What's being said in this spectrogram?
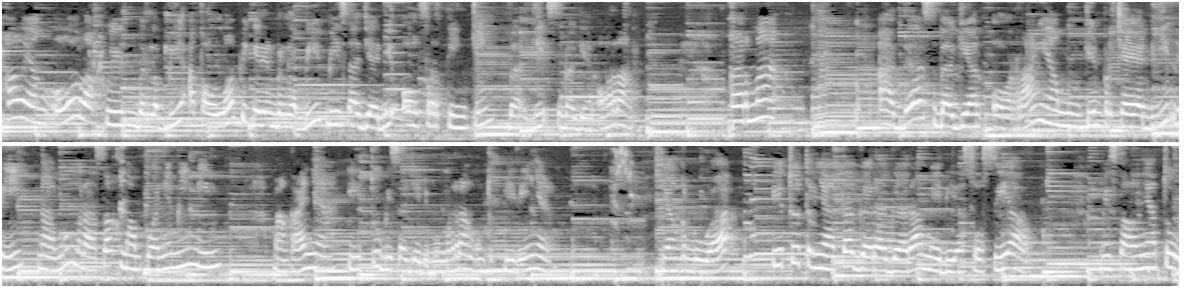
hal yang lo lakuin berlebih atau lo pikirin berlebih bisa jadi overthinking bagi sebagian orang. Karena ada sebagian orang yang mungkin percaya diri namun merasa kemampuannya minim. Makanya itu bisa jadi bumerang untuk dirinya. Yang kedua, itu ternyata gara-gara media sosial. Misalnya tuh,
